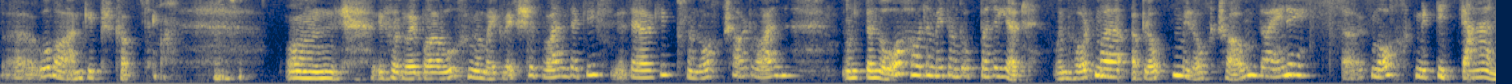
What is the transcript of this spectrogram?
äh, Oberarmgips gehabt. Und es hat ein paar Wochen einmal gewechselt worden, der, Gips, der Gips, und nachgeschaut worden. Und danach hat er mich dann operiert und hat mir einen Platten mit acht Schrauben da rein äh, gemacht mit Titan.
